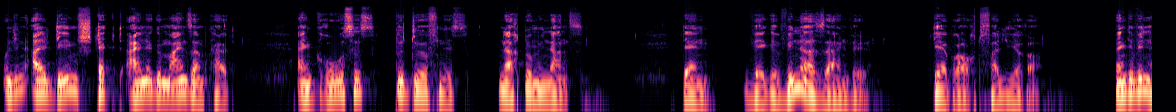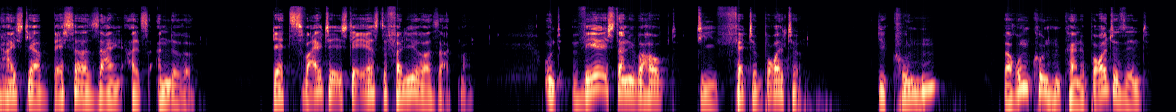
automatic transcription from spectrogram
Und in all dem steckt eine Gemeinsamkeit. Ein großes Bedürfnis nach Dominanz. Denn wer Gewinner sein will, der braucht Verlierer. Denn Gewinnen heißt ja besser sein als andere. Der zweite ist der erste Verlierer, sagt man. Und wer ist dann überhaupt die fette Beute? Die Kunden? Warum Kunden keine Beute sind,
